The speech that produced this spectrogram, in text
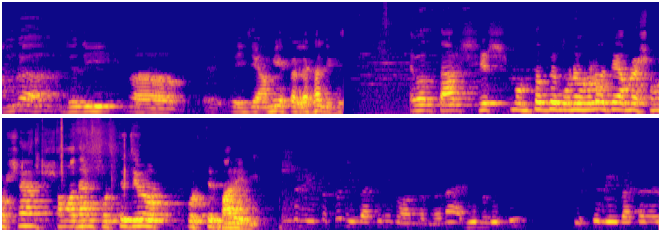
আমরা যদি এই যে আমি একটা লেখা লিখেছি। এবং তার শেষ মন্তব্যে মনে হলো যে আমরা সমস্যার সমাধান করতে যেও করতে পারিনি। নির্বাচনী গণতন্ত্র না বলেছি, সুষ্ঠু নির্বাচনের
